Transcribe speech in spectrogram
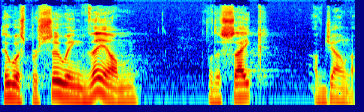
who was pursuing them for the sake of Jonah.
